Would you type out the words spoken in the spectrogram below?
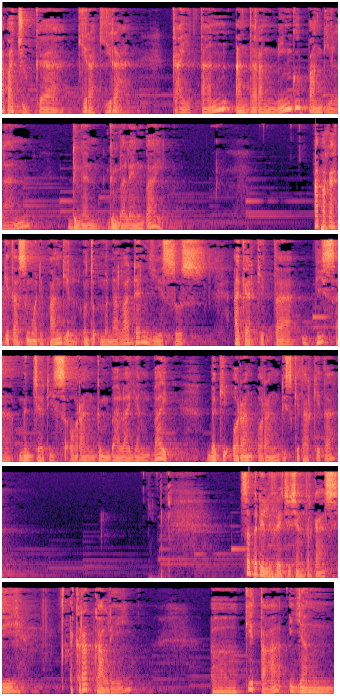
Apa juga kira-kira kaitan antara minggu panggilan dengan gembala yang baik? Apakah kita semua dipanggil untuk meneladan Yesus agar kita bisa menjadi seorang gembala yang baik bagi orang-orang di sekitar kita? Sahabat Daily yang terkasih, kerap kali uh, kita yang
